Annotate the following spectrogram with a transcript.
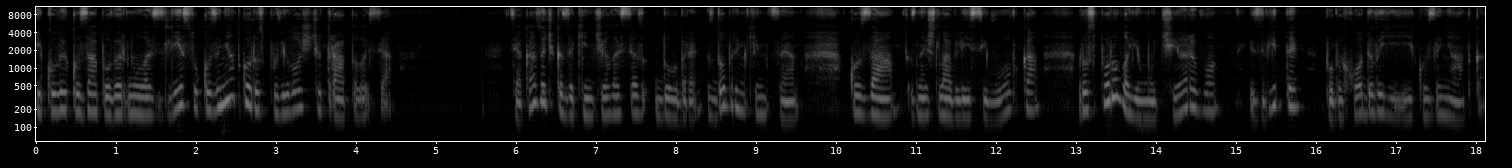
І коли коза повернулась з лісу, козенятко розповіло, що трапилося. Ця казочка закінчилася добре, з добрим кінцем. Коза знайшла в лісі вовка, розпорола йому черево, і звідти повиходили її козенятка.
